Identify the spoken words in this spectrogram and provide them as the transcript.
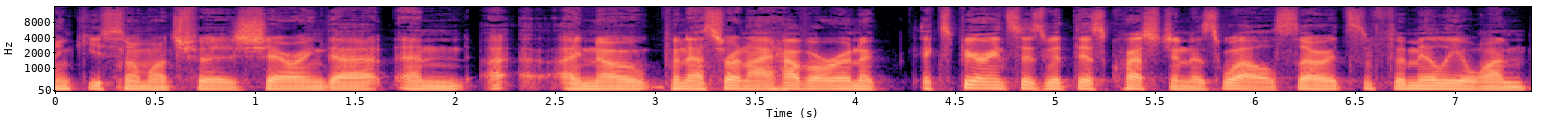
Thank you so much for sharing that. And I, I, know Vanessa and I have our own experiences with this question as well. So it's a familiar one.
